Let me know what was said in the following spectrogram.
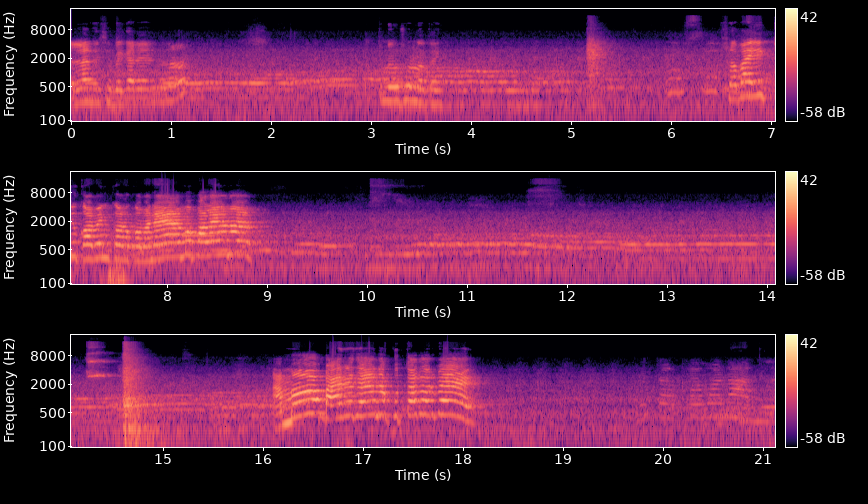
আল্লাহ দিছে বেকারে না? তুমি উঠো না তাই। সবাই একটু কমেন্ট করো কমেন্ট আমো পালায় না আম্মা বাইরে যায় না কুত্তা ধরবে এটা কেমন আছে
